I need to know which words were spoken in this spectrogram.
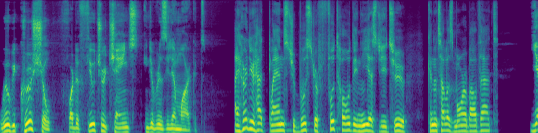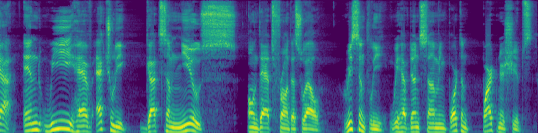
will be crucial for the future change in the Brazilian market. I heard you had plans to boost your foothold in ESG too. Can you tell us more about that? Yeah, and we have actually got some news on that front as well. Recently, we have done some important partnerships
